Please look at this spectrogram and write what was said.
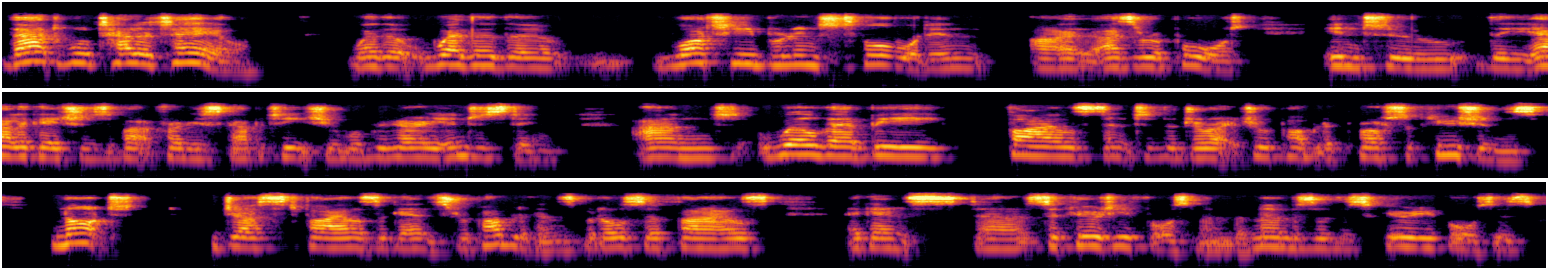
that will tell a tale. Whether whether the what he brings forward in uh, as a report into the allegations about Freddie Scappaticci will be very interesting. And will there be files sent to the Director of Public Prosecutions, not just files against Republicans, but also files against uh, security force members, members of the security forces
